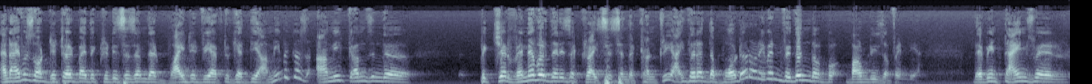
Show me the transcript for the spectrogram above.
And I was not deterred by the criticism that why did we have to get the army? Because army comes in the picture whenever there is a crisis in the country, either at the border or even within the boundaries of India. There have been times where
